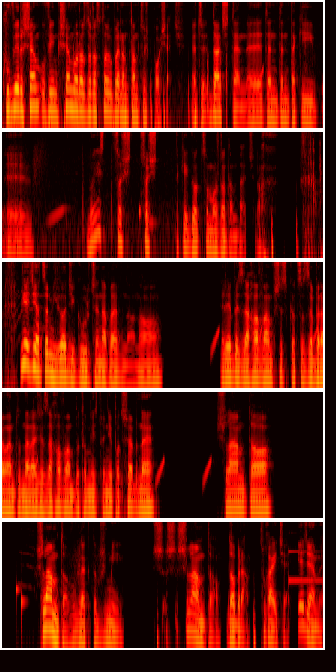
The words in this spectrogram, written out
ku większemu, większemu rozrostowi powinienem tam coś posiać. Znaczy dać ten, y, ten, ten taki... Y, no jest coś, coś takiego, co można tam dać, no. Wiecie o co mi chodzi, kurczę, na pewno, no. Ryby zachowam, wszystko co zebrałem to na razie zachowam, bo to mi jest tu niepotrzebne. Szlam to. Szlam to, w ogóle jak to brzmi. Sz szlam to. Dobra, słuchajcie, jedziemy.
